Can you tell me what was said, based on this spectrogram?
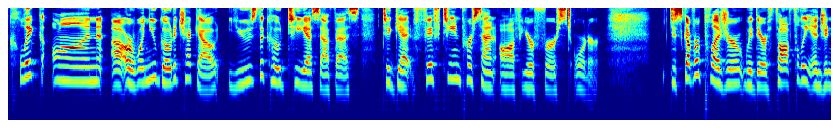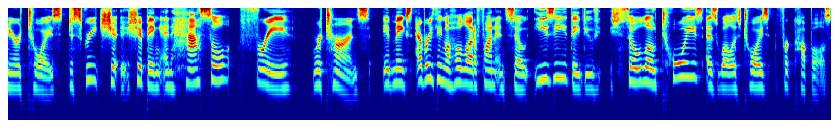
Click on, uh, or when you go to checkout, use the code TSFS to get 15% off your first order. Discover pleasure with their thoughtfully engineered toys, discreet sh- shipping, and hassle free returns. It makes everything a whole lot of fun and so easy. They do solo toys as well as toys for couples.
